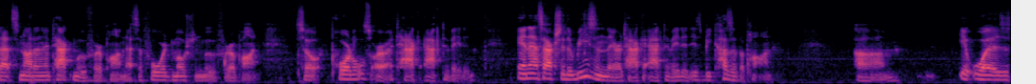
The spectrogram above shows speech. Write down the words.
that's not an attack move for a pawn. That's a forward motion move for a pawn. So portals are attack activated. And that's actually the reason they're attack activated is because of the pawn. Um, it was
